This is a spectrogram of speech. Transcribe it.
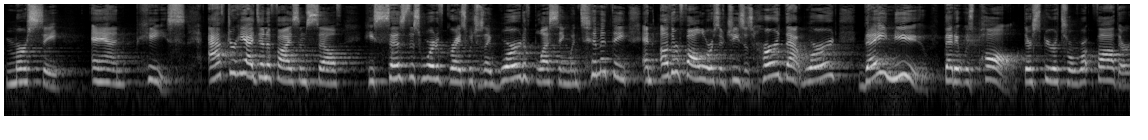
mercy, and peace. After he identifies himself, he says this word of grace, which is a word of blessing. When Timothy and other followers of Jesus heard that word, they knew that it was Paul, their spiritual father,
